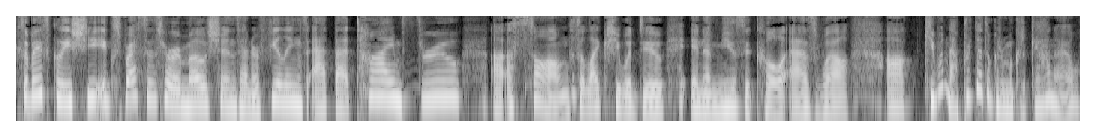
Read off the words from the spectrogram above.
So basically, she expresses her emotions and her feelings at that time through uh, a song. So like she would do in a musical as well. 아, 기분 나쁠 때도 그러면 그렇게 하나요?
